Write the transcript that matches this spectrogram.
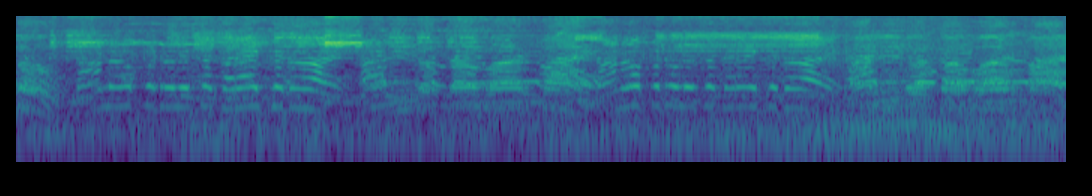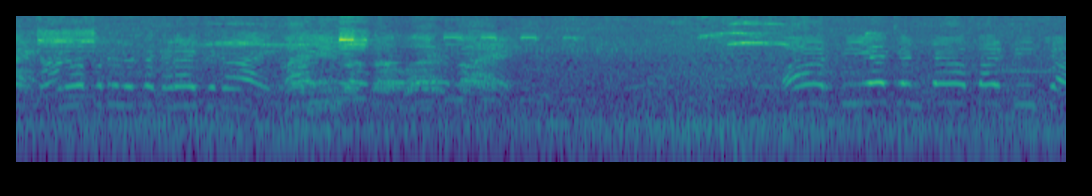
नाना पटोलेचं करायचं काय नाना पटोलेचं करायचं काय नाना पटोलेचं करायचं काय भारतीय जनता पार्टीचा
